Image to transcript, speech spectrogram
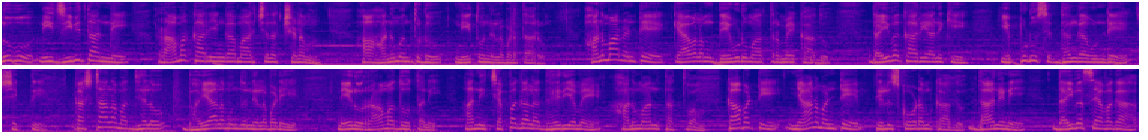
నువ్వు నీ జీవితాన్ని రామకార్యంగా మార్చిన క్షణం ఆ హనుమంతుడు నీతో నిలబడతారు. హనుమాన్ అంటే కేవలం దేవుడు మాత్రమే కాదు దైవ కార్యానికి ఎప్పుడూ సిద్ధంగా ఉండే శక్తి. కష్టాల మధ్యలో భయాల ముందు నిలబడి నేను రామదూతని అని చెప్పగల ధైర్యమే హనుమాన్ తత్వం. కాబట్టి జ్ఞానం అంటే తెలుసుకోవడం కాదు. దానిని దైవ సేవగా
